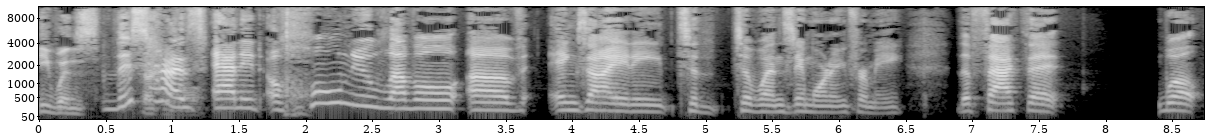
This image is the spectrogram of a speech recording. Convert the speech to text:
He wins. This has added a whole new level of anxiety to to Wednesday morning for me. The fact that, well,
